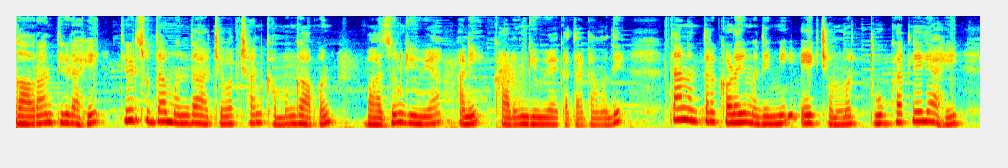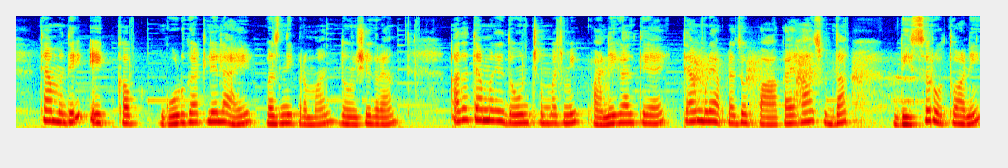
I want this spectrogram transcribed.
गावरान तीळ आहे. तीळसुद्धा मंद आचेवर छान खमंग आपण भाजून घेऊया आणि काढून घेऊया एका ताटामध्ये. त्यानंतर कढईमध्ये मी एक चम्मच तूप घातलेले आहे. त्यामध्ये एक कप गूळ घातलेला आहे. वजनी प्रमाण दोनशे ग्राम. आता त्यामध्ये दोन चम्मच मी पाणी घालते आहे. त्यामुळे आपला जो पाक आहे हा सुद्धा ढिसर होतो आणि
